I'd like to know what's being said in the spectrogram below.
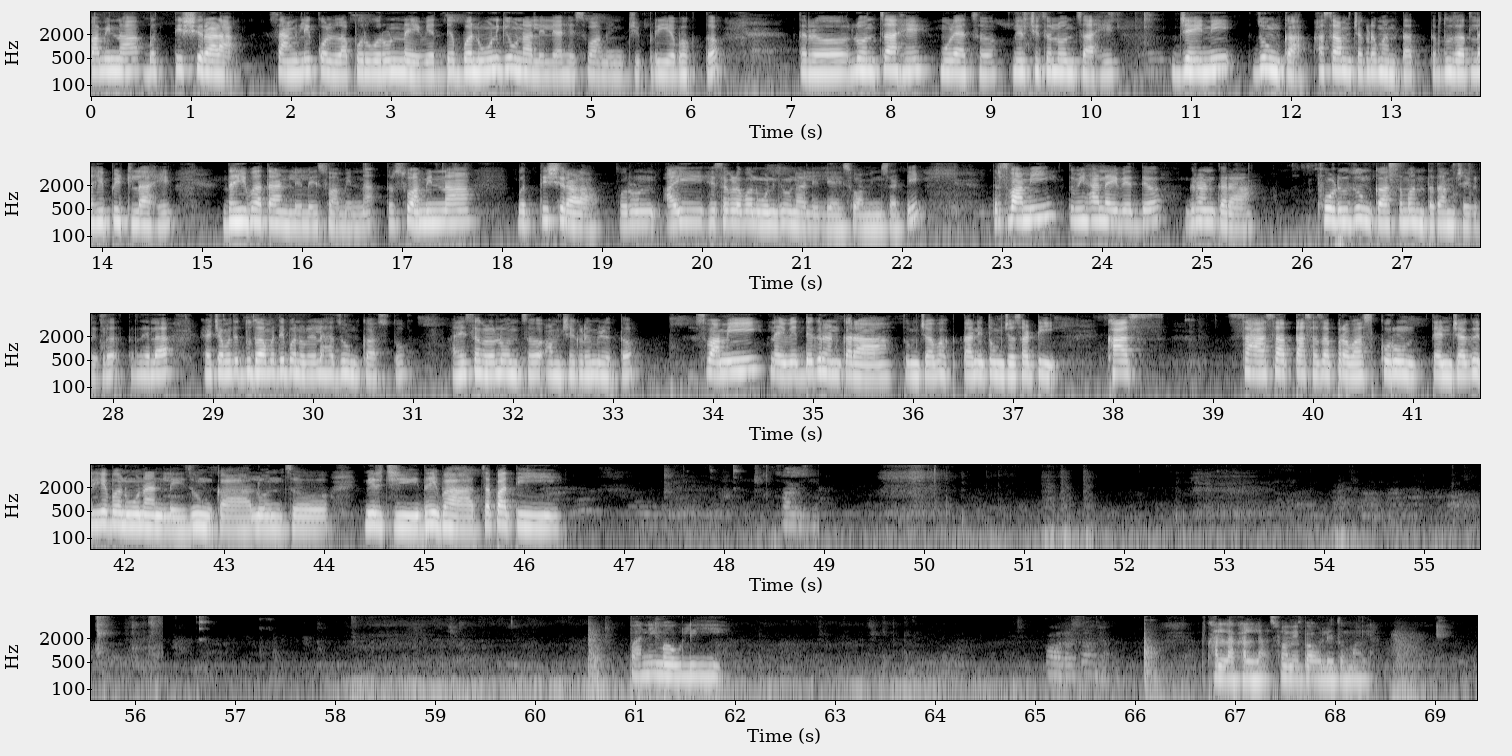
स्वामींना बत्तीस शिराळा सांगली कोल्हापूरवरून नैवेद्य बनवून घेऊन आलेले आहे स्वामींची प्रिय भक्त. तर लोणचं आहे मुळ्याचं मिरचीचं लोणचं आहे. जैनी झुंका असं आमच्याकडे म्हणतात. तर दुधातलं हे पिठलं आहे. दही भात आणलेलं आहे स्वामींना. तर स्वामींना बत्तीस शिराळावरून आई हे सगळं बनवून घेऊन आलेली आहे स्वामींसाठी. तर स्वामी तुम्ही हा नैवेद्य ग्रहण करा. फोडीव झुंका असं म्हणतात आमच्या इकडे इकडं तर त्याला ह्याच्यामध्ये दुधामध्ये बनवलेला हा झुंका असतो. आणि सगळं लोणचं आमच्या इकडे मिळतं. स्वामी नैवेद्य ग्रहण करा. तुमच्या भक्ताने तुमच्यासाठी खास सहा सात तासाचा प्रवास करून त्यांच्या घरी हे बनवून आणले. झुंका लोणचं मिरची दहीभात चपाती. पाणी माऊली. खाल्ला खाल्ला. स्वामी पावले तुम्हाला.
